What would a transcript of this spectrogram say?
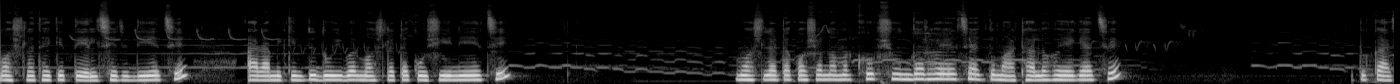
মশলা থেকে তেল ছেড়ে দিয়েছে। আর আমি কিন্তু দুইবার মশলাটা কষিয়ে নিয়েছি। মশলাটা কষানো আমার খুব সুন্দর হয়েছে, একদম আঠালো হয়ে গেছে। একটু কাছ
